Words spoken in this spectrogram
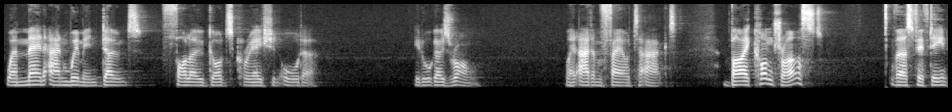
when men and women don't follow God's creation order. It all goes wrong when Adam failed to act. By contrast, verse 15,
